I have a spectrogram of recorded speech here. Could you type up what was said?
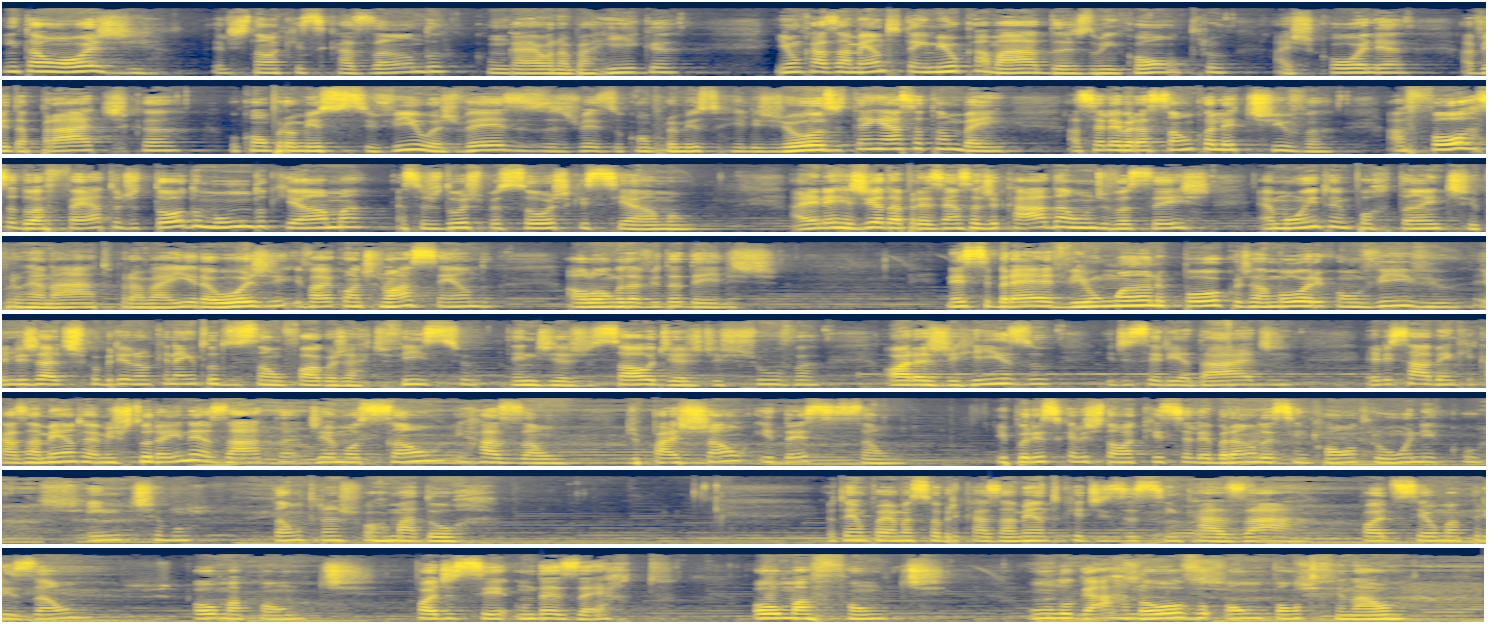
Então hoje, eles estão aqui se casando, com Gael na barriga. E um casamento tem mil camadas: o encontro, a escolha, a vida prática, o compromisso civil, às vezes, às vezes o compromisso religioso. E tem essa também, a celebração coletiva, a força do afeto de todo mundo que ama essas duas pessoas que se amam. A energia da presença de cada um de vocês é muito importante para o Renato, para a Maíra, hoje e vai continuar sendo ao longo da vida deles. Nesse breve um ano e pouco de amor e convívio, eles já descobriram que nem tudo são fogos de artifício, tem dias de sol, dias de chuva, horas de riso e de seriedade. Eles sabem que casamento é a mistura inexata de emoção e razão, de paixão e decisão. E por isso que eles estão aqui celebrando esse encontro único, íntimo, tão transformador. Eu tenho um poema sobre casamento que diz assim: casar pode ser uma prisão ou uma ponte, pode ser um deserto ou uma fonte um lugar novo ou um ponto final.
